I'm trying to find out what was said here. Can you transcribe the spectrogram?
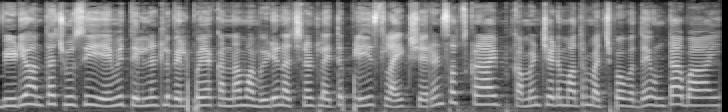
వీడియో అంతా చూసి ఏమీ తెలియనట్లు వెళ్ళిపోయాకన్నా మా వీడియో నచ్చినట్లయితే please like share and subscribe. Comment చేయడం మాత్రం మర్చిపోవద్దే. ఉంటా బాయ్.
